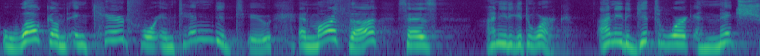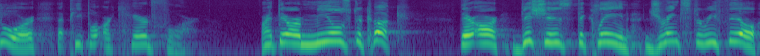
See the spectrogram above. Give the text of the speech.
welcomed and cared for, intended to. And Martha says, I need to get to work. I need to get to work and make sure that people are cared for. Right? There are meals to cook. There are dishes to clean, drinks to refill,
